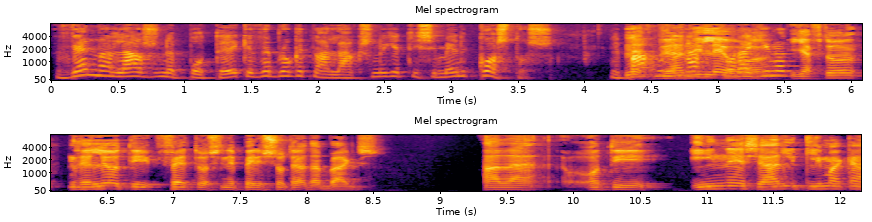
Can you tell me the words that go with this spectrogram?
δεν αλλάζουν ποτέ και δεν πρόκειται να αλλάξουν γιατί σημαίνει κόστος. Υπάρχουν ναι, δηλαδή λέω, γίνονται... γι' αυτό δεν λέω ότι φέτος είναι περισσότερα τα bugs αλλά ότι είναι σε άλλη κλίμακα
